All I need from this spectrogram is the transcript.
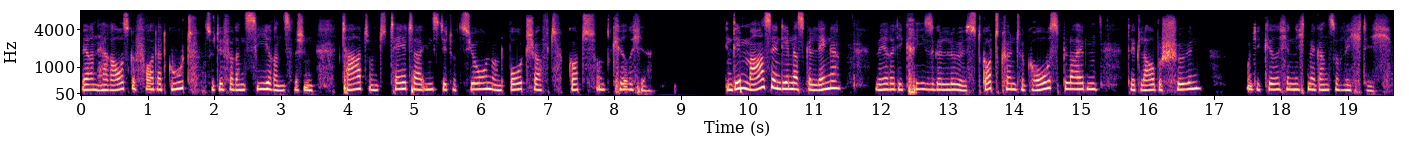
wären herausgefordert, gut zu differenzieren zwischen Tat und Täter, Institution und Botschaft, Gott und Kirche. In dem Maße, in dem das gelänge, wäre die Krise gelöst. Gott könnte groß bleiben, der Glaube schön und die Kirche nicht mehr ganz so wichtig.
